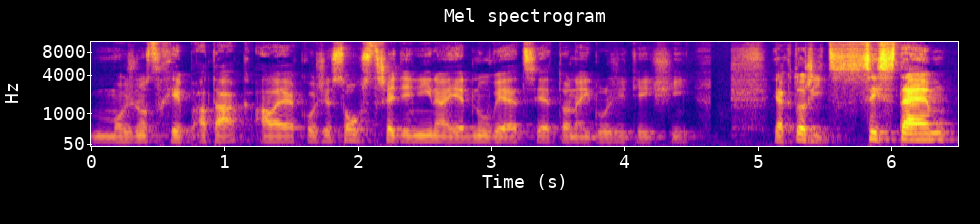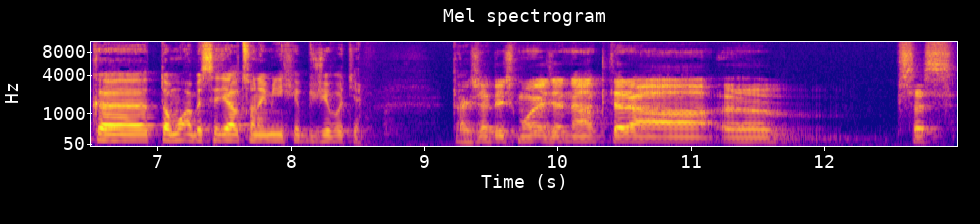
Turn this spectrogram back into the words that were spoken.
možnost chyb a tak, ale jakože soustředění na jednu věc je to nejdůležitější. Jak to říct? Systém k tomu, aby se dělal co nejméně chyb v životě. Takže když moje žena, která e, přes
